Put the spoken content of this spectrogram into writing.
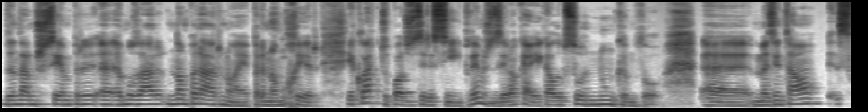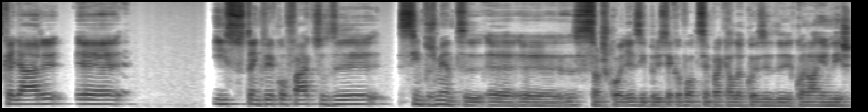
de andarmos sempre a, a, mudar, não parar, não é? Para não Sim. morrer. É claro que tu podes dizer assim, podemos dizer, ok, aquela pessoa nunca mudou, uh, mas então, se calhar. Uh, isso tem que ver com o facto de simplesmente uh, uh, são escolhas, e por isso é que eu volto sempre àquela coisa de quando alguém me diz:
